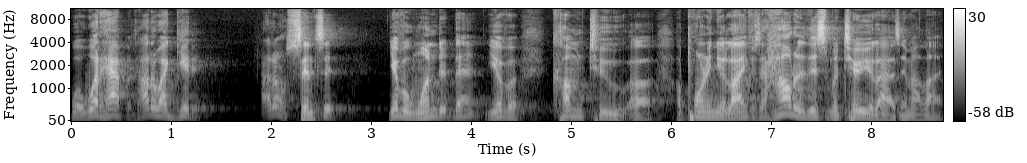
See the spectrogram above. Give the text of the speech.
Well, what happens? How do I get it? I don't sense it. You ever wondered that? You ever come to uh, a point in your life and say, How did this materialize in my life?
